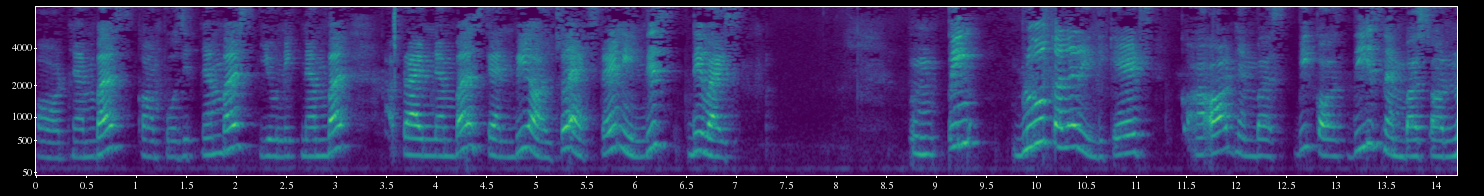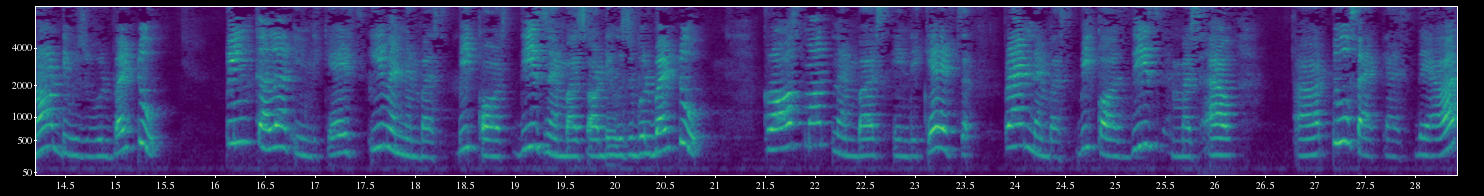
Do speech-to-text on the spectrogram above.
odd numbers, composite numbers, unit number, prime numbers can be also explained in this device. Um, pink blue color indicates uh, odd numbers because these numbers are not divisible by 2. Pink color indicates even numbers because these numbers are divisible by 2. Cross mark numbers indicates prime numbers because these numbers have uh, two factors. They are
